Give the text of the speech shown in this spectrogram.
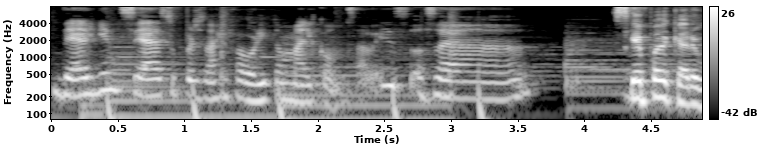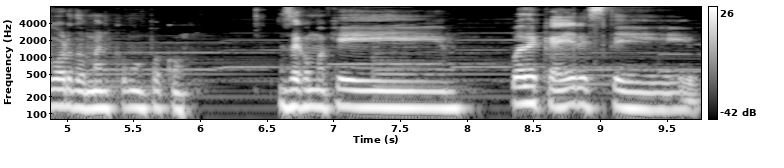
de alguien sea su personaje favorito Malcolm, ¿sabes? O sea, Es que puede caer gordo, man, como un poco. O sea, como que puede caer este.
